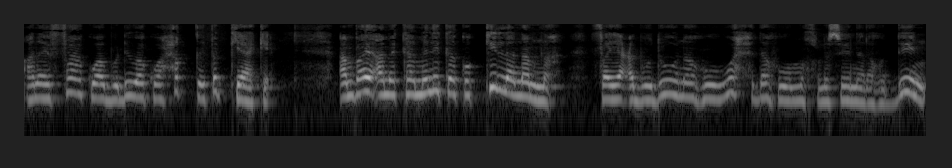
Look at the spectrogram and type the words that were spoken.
anayefaa kuabudiwa kwa haki peke yake ambaye amekamilika kwa kila namna fayabudunahu wahdahu mukhlisina lahu ad-din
